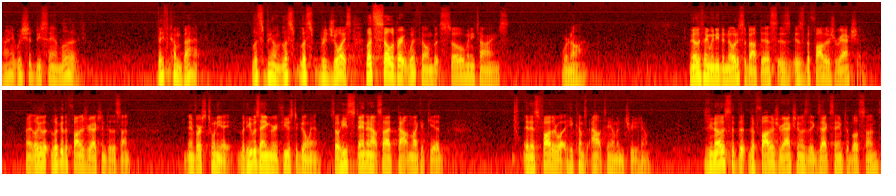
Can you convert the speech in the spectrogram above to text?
Right? We should be saying, look, they've come back. Let's be on, let's, let's rejoice. Let's celebrate with them. But so many times we're not. The other thing we need to notice about this is, is the father's reaction. Right, look, at the, look at the father's reaction to the son. In verse 28, but he was angry, refused to go in. So he's standing outside, pouting like a kid. And his father, what? He comes out to him and treated him. Did you notice that the, the father's reaction was the exact same to both sons?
